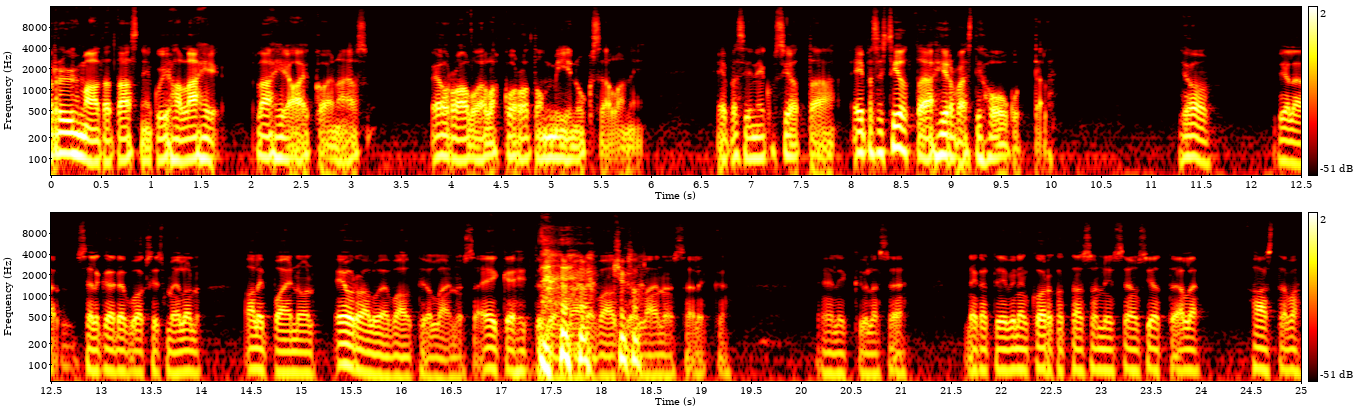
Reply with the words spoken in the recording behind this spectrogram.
ryhmältä tässä niin kuin ihan lähi, lähiaikoina, jos euroalueella korot on miinuksella, niin eipä, se, niin kuin sijoittaja, eipä se sijoittaja hirveästi houkuttele. Joo, vielä selkeyden vuoksi siis meillä on alipainoon euroalueen valtionlainoissa, ei kehittyvien maiden valtionlainoissa. Eli, eli kyllä se negatiivinen korkotaso, niin se on sijoittajalle haastava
